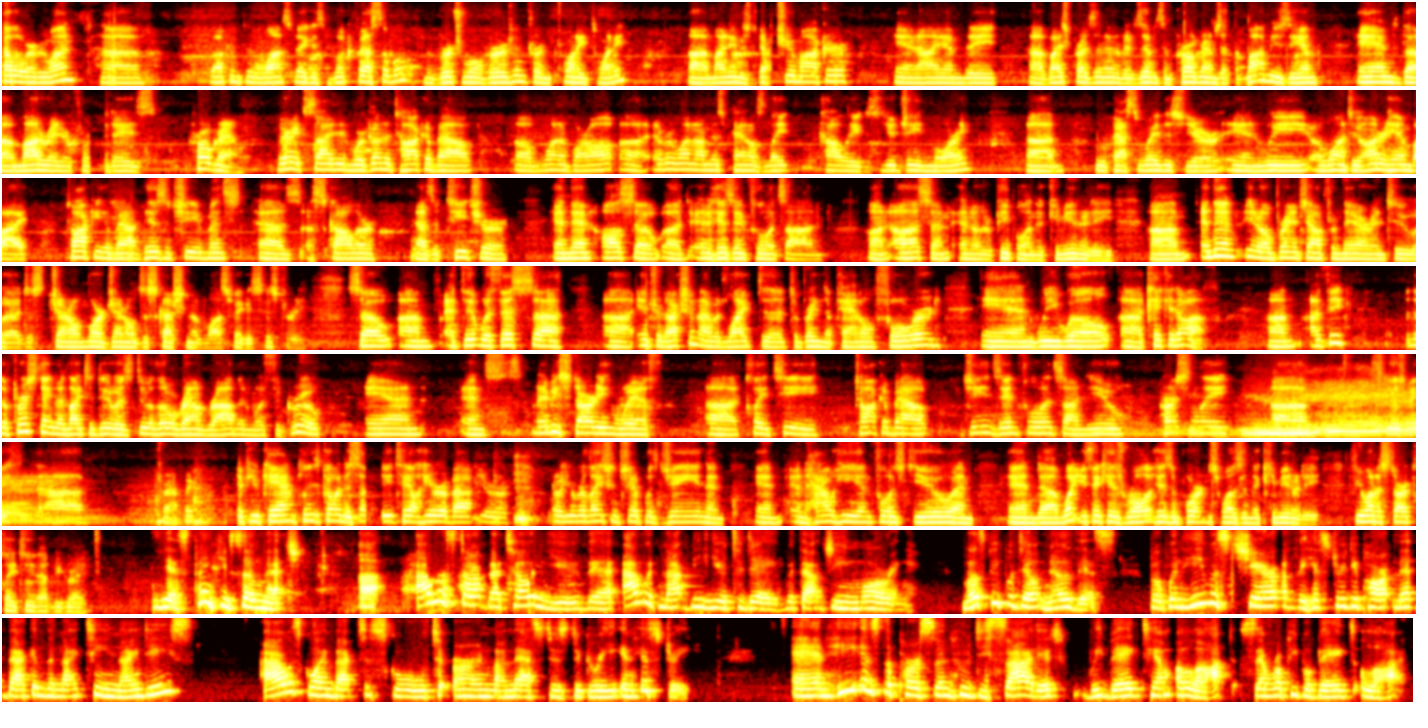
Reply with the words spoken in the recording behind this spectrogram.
Hello, everyone. Uh, welcome to the Las Vegas Book Festival, the virtual version for 2020. Uh, my name is Jeff Schumacher, and I am the uh, Vice President of Exhibits and Programs at the Mob Museum and the moderator for today's program. Very excited. We're going to talk about uh, one of our all, uh, everyone on this panel's late colleagues, Eugene Moehring, uh, who passed away this year, and we want to honor him by talking about his achievements as a scholar, as a teacher, and then also uh, and his influence on on us and, and other people in the community. Um, and then, you know, branch out from there into uh, just general, more general discussion of Las Vegas history. So um, at the, with this uh, uh, introduction, I would like to, to bring the panel forward and we will uh, kick it off. Um, I think the first thing I'd like to do is do a little round robin with the group and and maybe starting with uh, Claytee, talk about Gene's influence on you personally. Um, excuse me, uh, traffic. If you can, please go into some detail here about your you know, your relationship with Gene and and and how he influenced you and and uh, what you think his role his importance was in the community. If you want to start, Claytee, that'd be great. Yes, thank you so much. Uh, I will start by telling you that I would not be here today without Gene Moehring. Most people don't know this, but when he was chair of the history department back in the 1990s, I was going back to school to earn my master's degree in history. And he is the person who decided, we begged him a lot, several people begged a lot,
